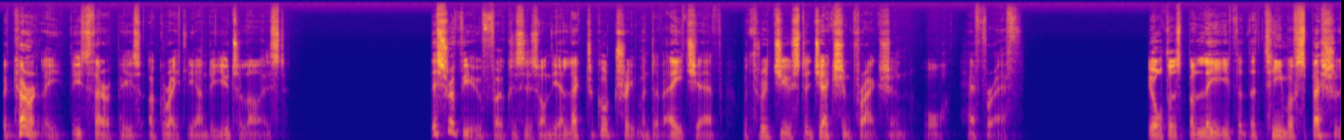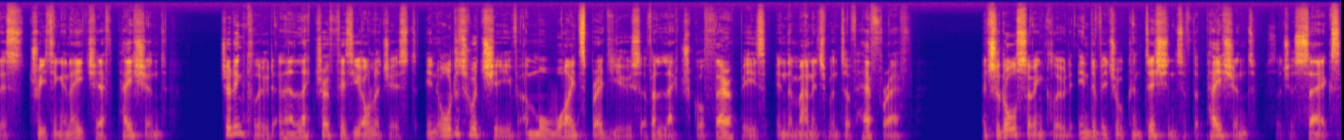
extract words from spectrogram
but currently these therapies are greatly underutilized. This review focuses on the electrical treatment of HF with reduced ejection fraction, or HFrEF. The authors believe that the team of specialists treating an HF patient should include an electrophysiologist in order to achieve a more widespread use of electrical therapies in the management of HFrEF, and should also include individual conditions of the patient, such as sex,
